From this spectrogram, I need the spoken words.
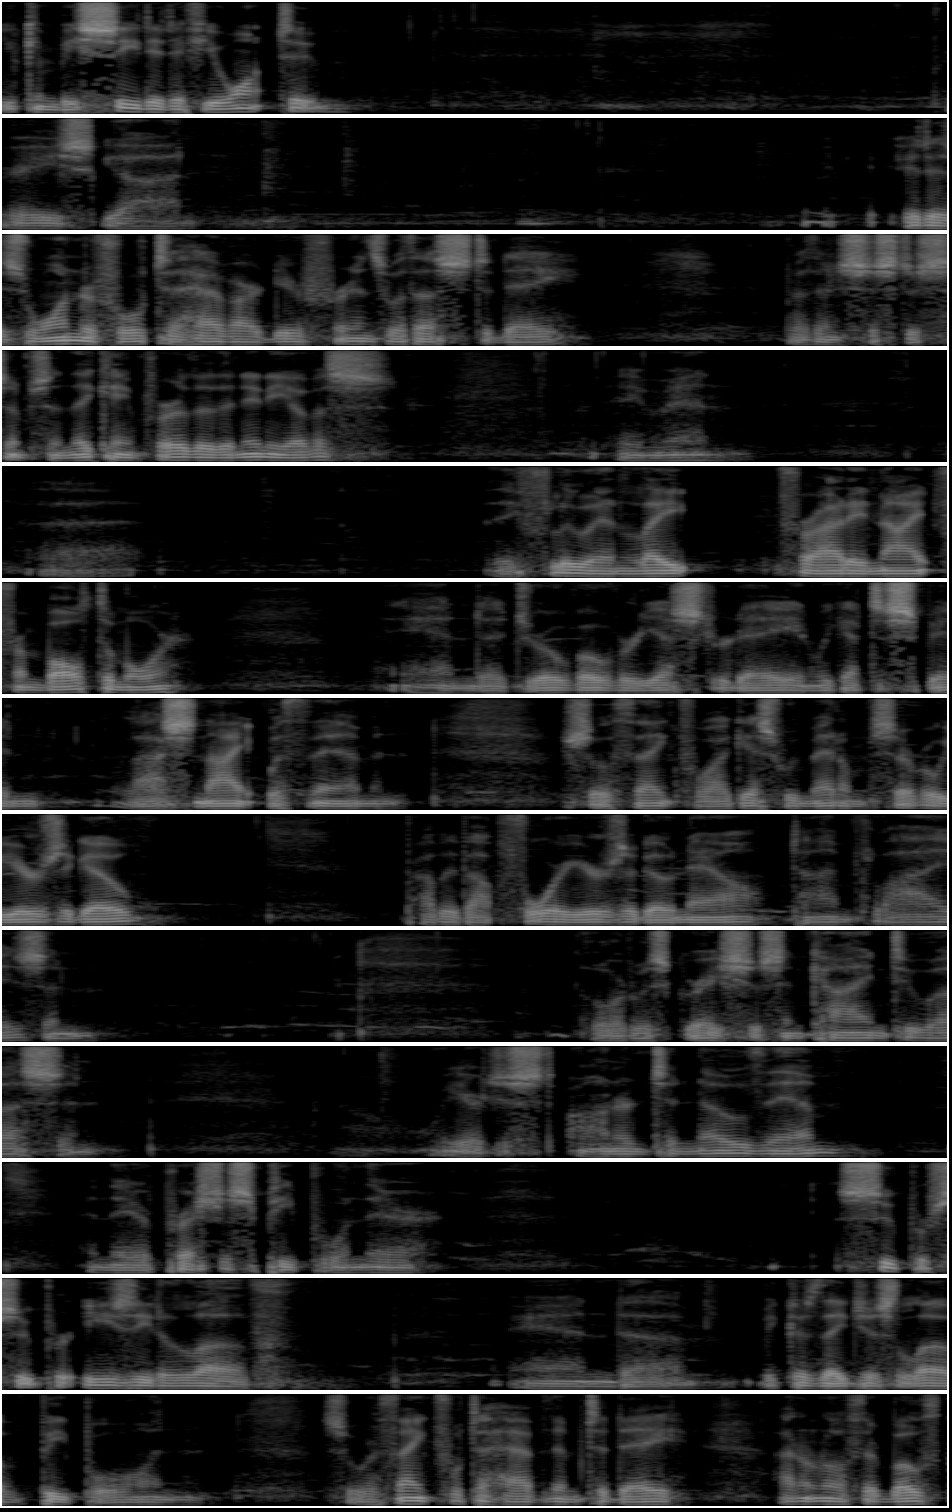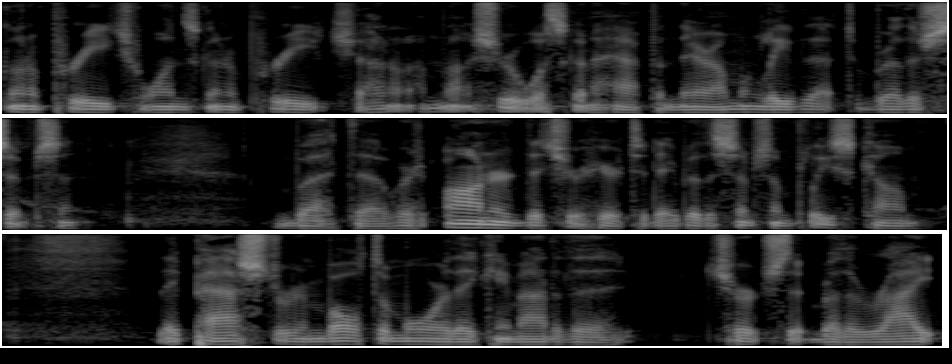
You can be seated if you want to. Praise God. It is wonderful to have our dear friends with us today. Brother and Sister Simpson, they came further than any of us. Amen. Uh, they flew in late Friday night from Baltimore and uh, drove over yesterday, and we got to spend last night with them. And so thankful. I guess we met them several years ago, probably about four years ago now. Time flies, and the Lord was gracious and kind to us, and we are just honored to know them. And they are precious people, and they're super, super easy to love. And uh, because they just love people. And so we're thankful to have them today. I don't know if they're both going to preach. One's going to preach. I am not sure what's going to happen there. I'm going to leave that to Brother Simpson. But uh, we're honored that you're here today, Brother Simpson. Please come. They pastor in Baltimore. They came out of the church that Brother Wright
